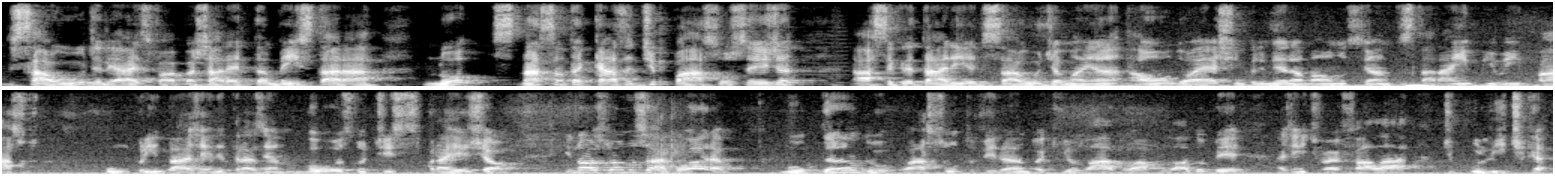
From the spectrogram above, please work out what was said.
de Saúde, aliás, Fábio Bacharete, também estará no, na Santa Casa de Passo, ou seja, a Secretaria de Saúde amanhã, a Onda Oeste em primeira mão, anunciando que estará em Piuí e Passos, cumprindo a agenda e trazendo boas notícias para a região. E nós vamos agora, mudando o assunto, virando aqui o lado A para o lado B, a gente vai falar de política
